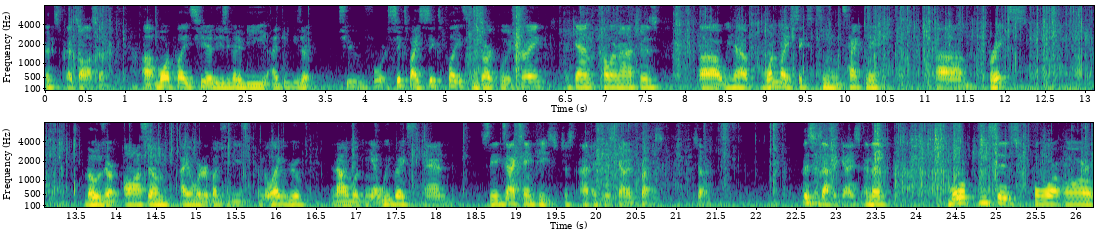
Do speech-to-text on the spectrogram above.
it's, it's awesome. Uh, more plates here. These are going to be, I think these are two, four, six by six plates in dark bluish gray. Again, color matches. Uh, we have one by 16 Technic um, bricks. Those are awesome. I ordered a bunch of these from the Lego group and now I'm looking at Webricks and it's the exact same piece, just at a discounted price. So this is epic, guys. And then more pieces for our,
